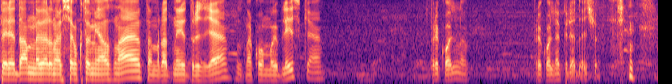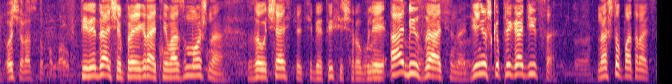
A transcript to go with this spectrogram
передам, наверное, всем, кто меня знает. Там родные, друзья, знакомые, близкие. Прикольно. Прикольная передача. Очень рад, что попал. В передаче проиграть невозможно. За участие тебе тысяча рублей. Обязательно. Денежка пригодится. На что потратим?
